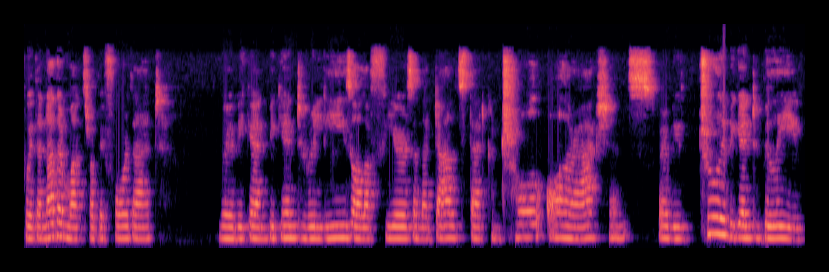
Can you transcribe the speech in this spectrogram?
with another mantra before that, where we can begin to release all our fears and the doubts that control all our actions, where we truly begin to believe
